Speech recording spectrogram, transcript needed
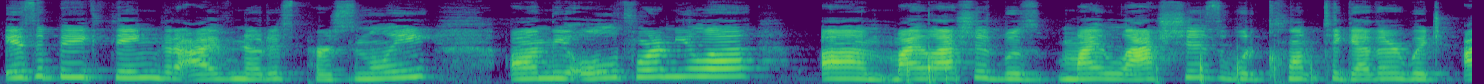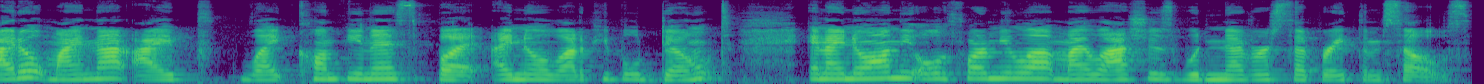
is a big thing that I've noticed personally. On the old formula, um, my lashes was my lashes would clump together, which I don't mind that. I like clumpiness, but I know a lot of people don't. And I know on the old formula, my lashes would never separate themselves.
